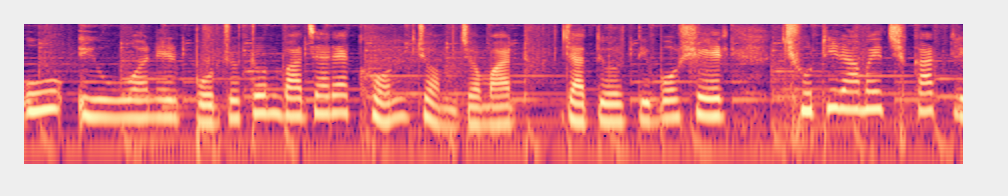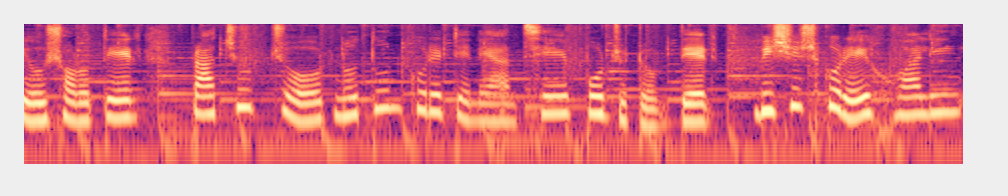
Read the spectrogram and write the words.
উ ইউয়ানের পর্যটন বাজার এখন জমজমাট। জাতীয় দিবসের ছুটির আমেজ কাটলেও শরতের প্রাচুর্য নতুন করে টেনে আনছে পর্যটকদের। বিশেষ করে হুয়ালিং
